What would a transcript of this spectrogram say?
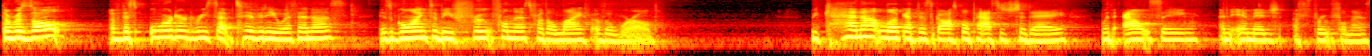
The result of this ordered receptivity within us is going to be fruitfulness for the life of the world. We cannot look at this gospel passage today without seeing an image of fruitfulness.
